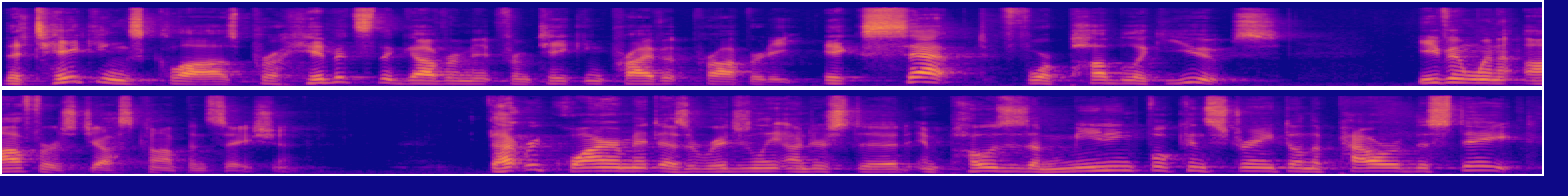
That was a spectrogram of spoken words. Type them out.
the takings clause prohibits the government from taking private property except for public use, even when it offers just compensation. That requirement, as originally understood, imposes a meaningful constraint on the power of the state.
